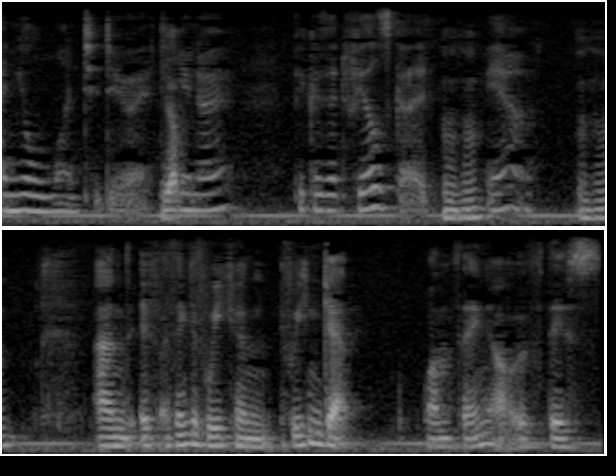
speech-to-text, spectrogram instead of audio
And you'll want to do it, Yep. you know, because it feels good. hmm Yeah. hmm And if I think if we can if we can get one thing out of this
